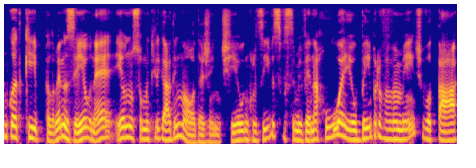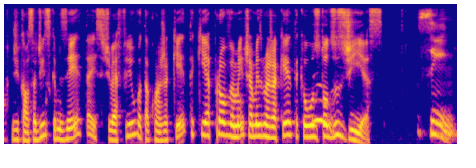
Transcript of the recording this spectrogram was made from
Enquanto que, pelo menos eu, né, eu não sou muito ligado em moda, gente. Eu, inclusive, se você me ver na rua, eu bem provavelmente vou estar tá de calça jeans, camiseta, e se tiver frio, vou estar tá com a jaqueta, que é provavelmente a mesma jaqueta que eu uso todos os dias. Sim,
